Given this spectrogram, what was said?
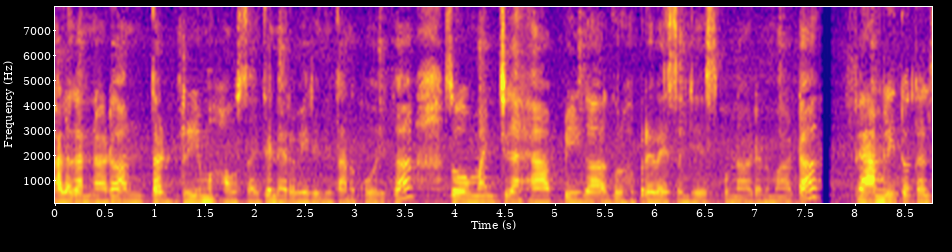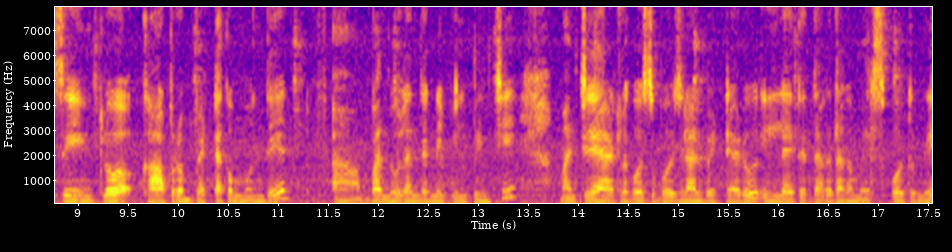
కలగన్నాడో అంత డ్రీమ్ హౌస్ అయితే నెరవేరింది తన కోరిక. సో మంచిగా హ్యాపీగా గృహప్రవేశం చేసుకున్నాడు అనమాట ఫ్యామిలీతో కలిసి ఇంట్లో కాపురం పెట్టక ముందే బంధువులందరినీ పిలిపించి మంచిగా ఆటల కోసం భోజనాలు పెట్టాడు. ఇల్లు అయితే దగదగ మెరిసిపోతుంది.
